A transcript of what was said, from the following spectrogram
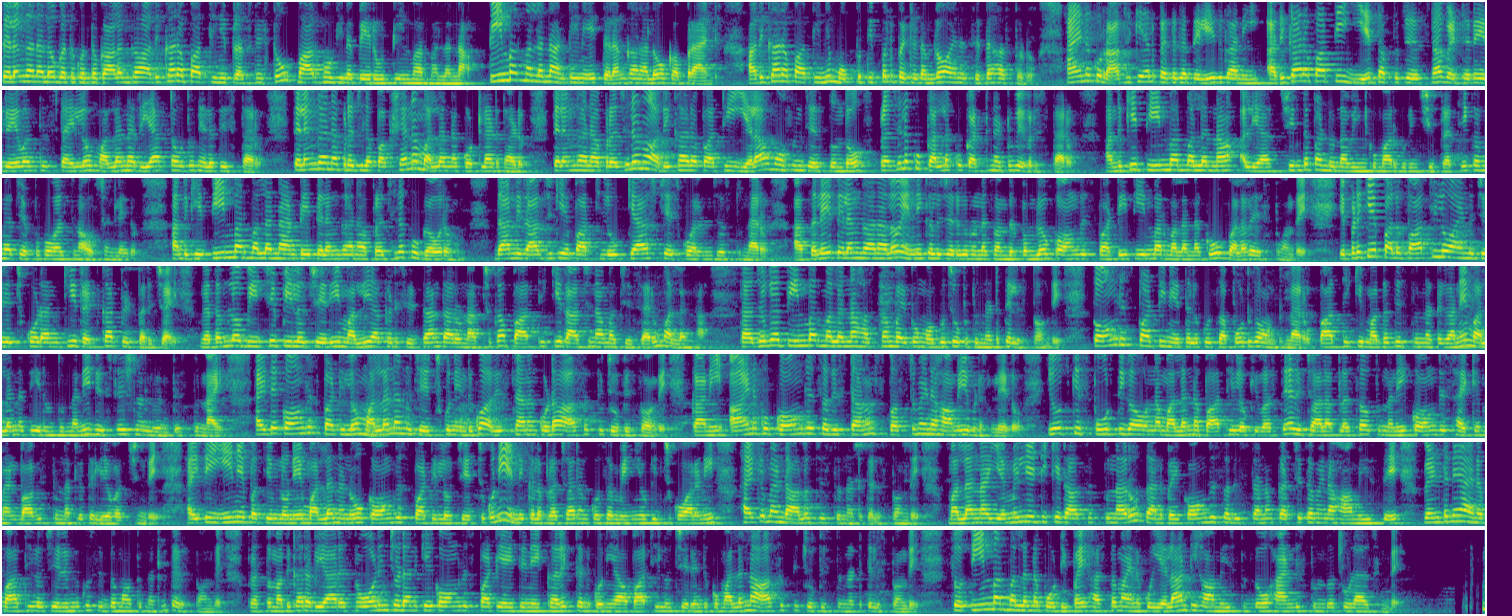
తెలంగాణలో గత కొంతకాలంగా అధికార పార్టీని ప్రశ్నిస్తూ మార్మోగిన పేరు తీన్మార్ మల్లన్న. తీన్మార్ మల్లన్న అంటేనే తెలంగాణలో ఒక బ్రాండ్. అధికార పార్టీని ముప్పు తిప్పలు పెట్టడంలో ఆయన సిద్ధహస్తుడు. ఆయనకు రాజకీయాలు పెద్దగా తెలియదు కానీ అధికార పార్టీ ఏ తప్పు చేసినా వెంటనే రేవంత్ స్టైల్లో మల్లన్న రియాక్ట్ అవుతూ నిలదీస్తారు. తెలంగాణ ప్రజల పక్షాన మల్లన్న కొట్లాడతాడు. తెలంగాణ ప్రజలను అధికార పార్టీ ఎలా మోసం చేస్తుందో ప్రజలకు కళ్ళకు కట్టినట్టు వివరిస్తారు. అందుకే తీన్మార్ మల్లన్న అలియాస్ చింతపండు నవీన్ కుమార్ గురించి ప్రత్యేకంగా చెప్పుకోవాల్సిన అవసరం లేదు. అందుకే తీన్మార్ మల్లన్న అంటే తెలంగాణ ప్రజలకు గౌరవం. దాన్ని రాజకీయ పార్టీలు క్యాష్ చేసుకోవాలని చూస్తున్నారు. అసలే తెలంగాణలో ఎన్నికలు జరగనున్న సందర్భంలో కాంగ్రెస్ పార్టీ తీన్మార్ మల్లన్నకు బలవేస్తోంది. ఇప్పటికే పలు పార్టీలు ఆయన చేర్చుకోవడానికి రెడ్ కార్పెట్ పరిచాయి. గతంలో బీజేపీలో చేరి మళ్ళీ అక్కడి సిద్ధాంతాలు నచ్చక పార్టీకి రాజీనామా చేశారు మల్లన్న. తాజాగా తీన్మార్ మల్లన్న హస్తం వైపు మొగ్గు చూపుతున్నట్టు తెలుస్తోంది. కాంగ్రెస్ పార్టీ నేతలకు సపోర్టుగా ఉంటున్నారు. పార్టీకి మద్దతు ఇస్తున్నట్టుగానే మల్లన్న ఉంటుందని విశ్లేషణలు వినిపిస్తున్నాయి. అయితే కాంగ్రెస్ పార్టీలో మల్లన్నను చేర్చుకునేందుకు అధిష్టానం కూడా ఆసక్తి చూపిస్తోంది. కానీ ఆయనకు కాంగ్రెస్ అధిష్టానం స్పష్టమైన హామీ ఇవ్వడం లేదు. యూత్కి స్ఫూర్తిగా ఉన్న మల్లన్న పార్టీలోకి వస్తే అది చాలా ప్లస్ అవుతుందని కాంగ్రెస్ హైకమాండ్ భావిస్తున్నట్లు తెలియవచ్చింది. అయితే ఈ నేపథ్యంలోనే మల్లన్నను కాంగ్రెస్ పార్టీలో చేర్చుకుని ఎన్నికల ప్రచారం కోసం వినియోగించుకోవాలని హైకమాండ్ ఆలోచిస్తున్నట్టు తెలుస్తోంది. మల్లన్న ఎమ్మెల్యే టికెట్ ఆశిస్తున్నారు. దానిపై కాంగ్రెస్ అధిష్టానం ఖచ్చితమైన హామీ ఇస్తే వెంటనే ఆయన పార్టీలో చేరేందుకు సిద్ధమవుతున్నట్లు తెలుస్తోంది. ప్రస్తుతం అధికార బీఆర్ఎస్ను ఓడించడానికి కాంగ్రెస్ పార్టీ అయితేనే కరెక్ట్ అనుకుని ఆ పార్టీలో చేరేందుకు మల్లన్న ఆసక్తి చూపిస్తున్నట్టు తెలుస్తోంది. సో తీన్మర్ మల్లన్న పోటీపై హస్తం ఆయనకు ఎలాంటి హామీ ఇస్తుందో హ్యాండ్ ఇస్తుందో చూడాల్సిందే.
